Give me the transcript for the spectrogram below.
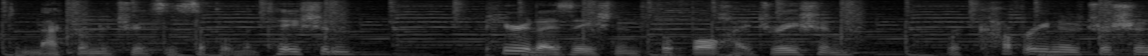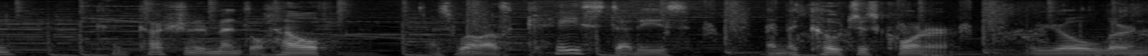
to macronutrients and supplementation, periodization in football hydration, recovery nutrition, concussion and mental health, as well as case studies and the Coach's Corner, where you'll learn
